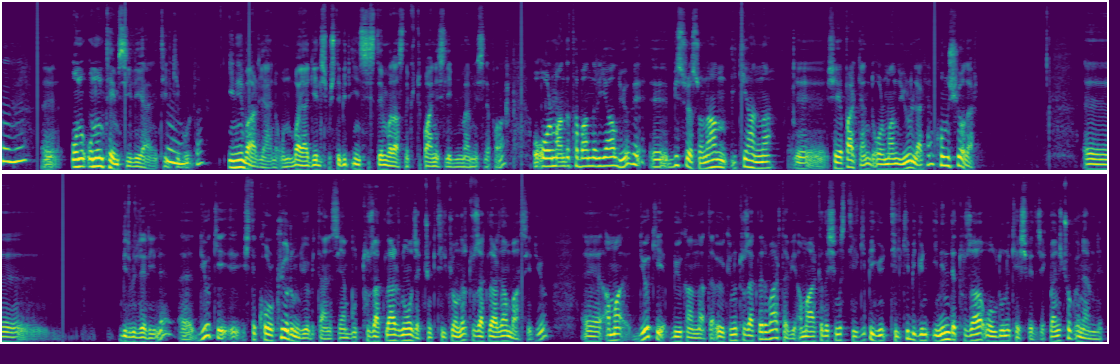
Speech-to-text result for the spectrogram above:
E, onu onun temsili yani Tilki burada. İni var yani onun bayağı gelişmiş de bir in sistemi var aslında kütüphanesiyle bilmem nesiyle falan. O ormanda tabanları yağlıyor ve e, bir süre sonra han, iki hanla e, şey yaparken ormanda yürürlerken konuşuyorlar. E, birbirleriyle. E, diyor ki e, işte korkuyorum diyor bir tanesi. Yani bu tuzaklar ne olacak? Çünkü tilki onlara tuzaklardan bahsediyor. E, ama diyor ki büyük anlatta öykünün tuzakları var tabii ama arkadaşımız tilki bir gün tilki bir gün inin de tuzağı olduğunu keşfedecek. Bence çok önemli.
